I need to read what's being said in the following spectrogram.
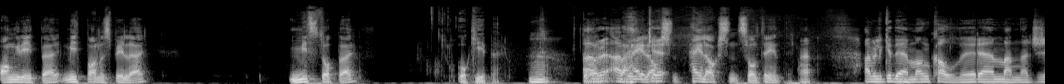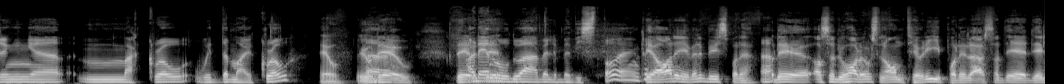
angriper, midtbanespiller, midtstopper og keeper. Det Er var, det var hele, aksen, hele aksen solgte de inn til. Ja. Er vel ikke det man kaller eh, managing eh, macro with the micro? Jo, jo, det er jo Er det noe du er veldig bevisst på, egentlig? Ja, det er veldig bevisst på det. Og det altså, du har jo også en annen teori på det der, så det, det,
